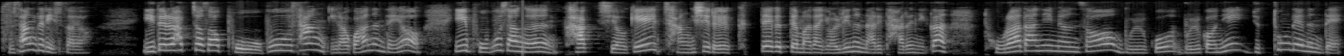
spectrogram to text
부상들이 있어요. 이들을 합쳐서 보부상이라고 하는데요. 이 보부상은 각 지역의 장시를 그때그때마다 열리는 날이 다르니까 돌아다니면서 물건, 물건이 유통되는데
